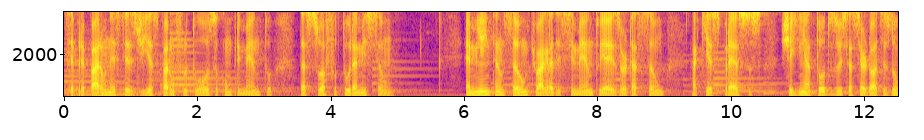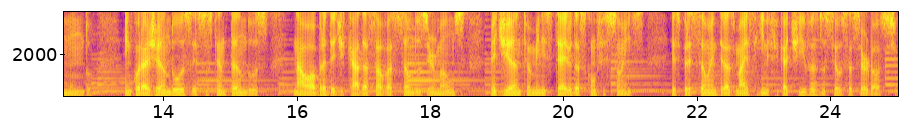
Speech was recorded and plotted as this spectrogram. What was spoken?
se preparam nestes dias para um frutuoso cumprimento da sua futura missão. É minha intenção que o agradecimento e a exortação, aqui expressos, cheguem a todos os sacerdotes do mundo, encorajando-os e sustentando-os na obra dedicada à salvação dos irmãos mediante o ministério das confissões, expressão entre as mais significativas do seu sacerdócio.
